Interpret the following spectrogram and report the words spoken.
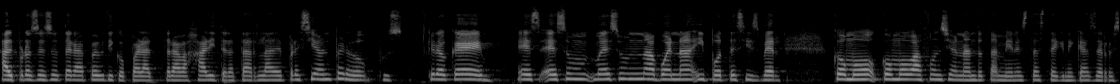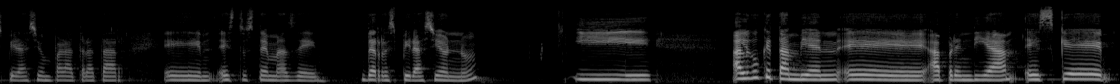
al proceso terapéutico para trabajar y tratar la depresión pero pues creo que es, es, un, es una buena hipótesis ver Cómo, cómo, va funcionando también estas técnicas de respiración para tratar eh, estos temas de, de respiración, ¿no? Y Algo que también eh, aprendía es que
